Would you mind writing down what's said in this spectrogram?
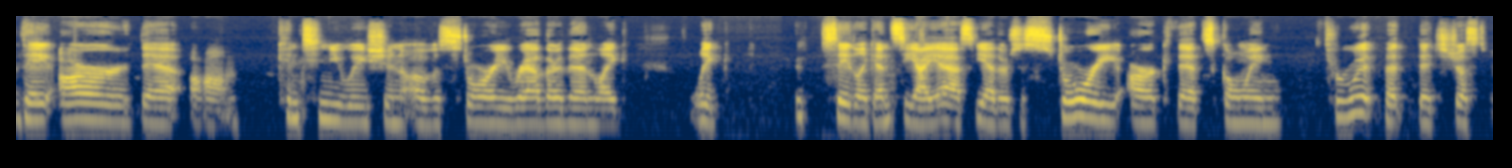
they are that um, continuation of a story rather than like like say like NCIS. Yeah, there's a story arc that's going through it, but it's just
